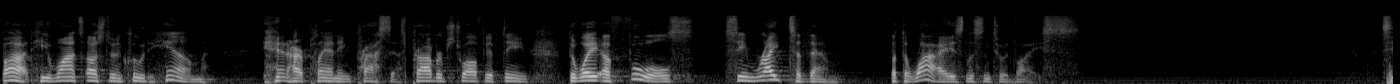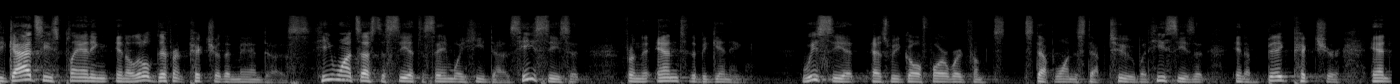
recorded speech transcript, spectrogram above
but He wants us to include Him in our planning process. Proverbs 12 15. The way of fools seem right to them, but the wise listen to advice. See, God sees planning in a little different picture than man does. He wants us to see it the same way He does. He sees it from the end to the beginning. We see it as we go forward from step one to step two, but He sees it in a big picture. And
